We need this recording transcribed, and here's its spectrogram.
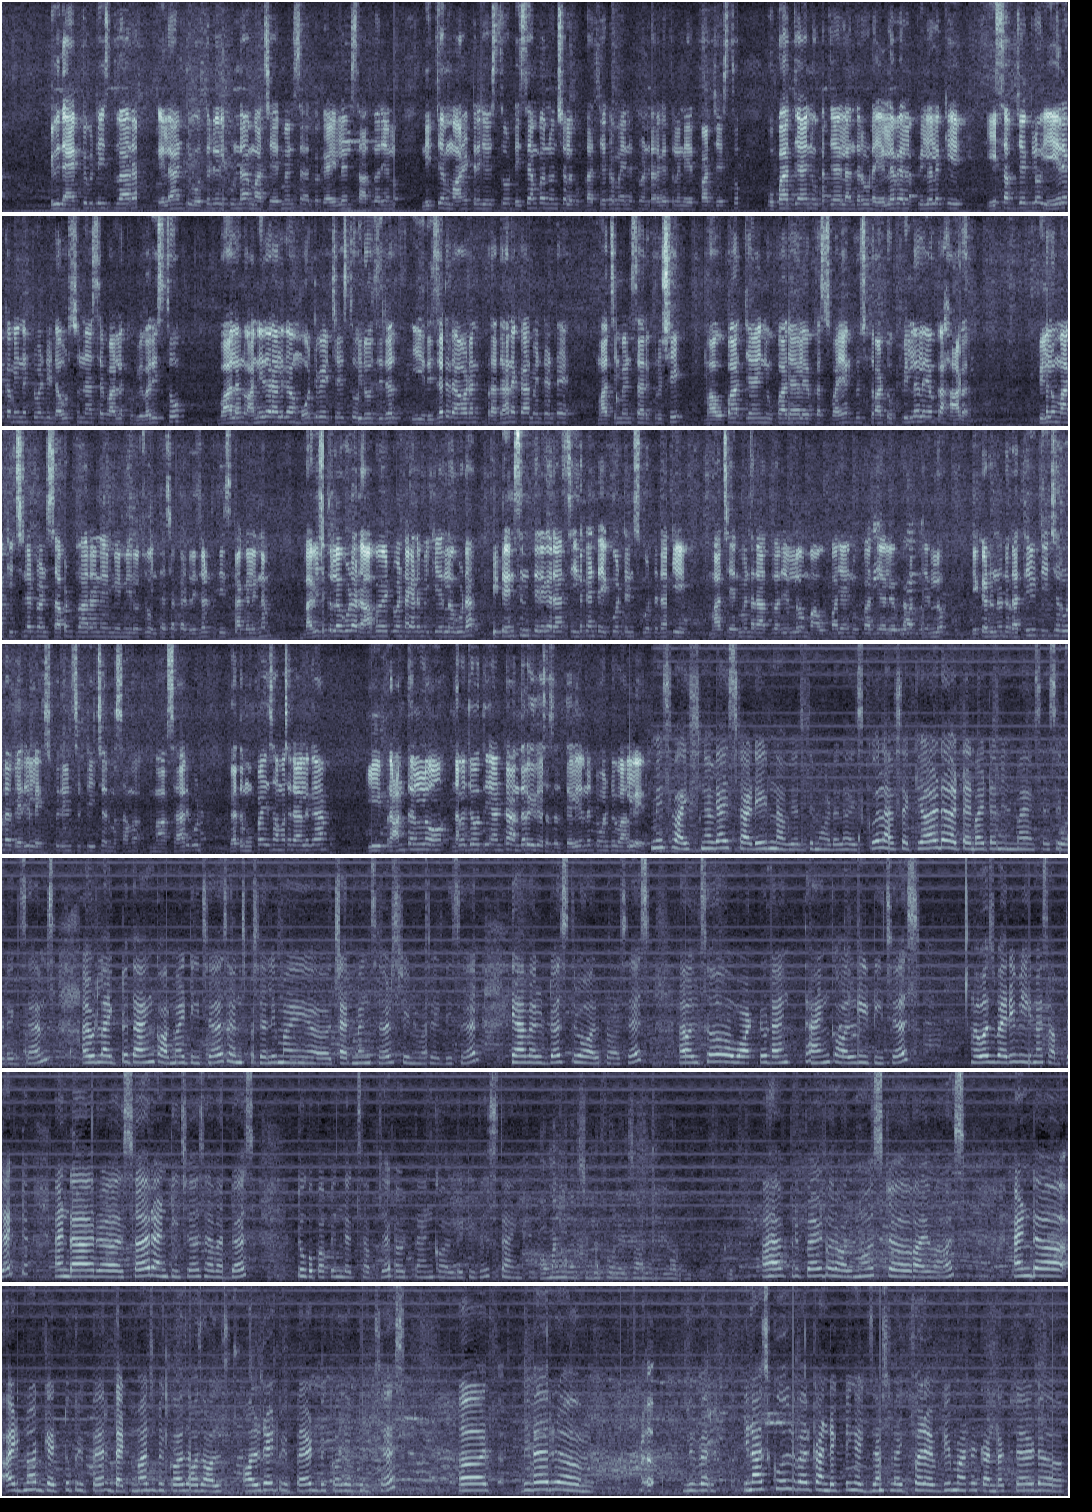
వివిధ యాక్టివిటీస్ ద్వారా ఎలాంటి ఒత్తిడి లేకుండా మా చైర్మన్ సార్ యొక్క గైడ్ లైన్స్ ఆధ్వర్యంలో నిత్యం మానిటరింగ్ చేస్తూ డిసెంబర్ నుంచి వాళ్ళకు ప్రత్యేకమైనటువంటి తరగతులను ఏర్పాటు చేస్తూ ఉపాధ్యాయుని ఉపాధ్యాయులందరూ కూడా ఎల్లవేళ పిల్లలకి ఏ సబ్జెక్ట్లో ఏ రకమైనటువంటి డౌట్స్ ఉన్నా సరే వాళ్ళకు వివరిస్తూ వాళ్ళను అన్ని రకాలుగా మోటివేట్ చేస్తూ ఈరోజు రిజల్ట్ ఈ రిజల్ట్ రావడానికి ప్రధాన కారణం ఏంటంటే మా చైర్మన్ సార్ కృషి మా ఉపాధ్యాయుని ఉపాధ్యాయుల యొక్క స్వయం కృషితో పాటు పిల్లల యొక్క హార్డ్ వర్క్. పిల్లలు మాకు ఇచ్చినటువంటి సపోర్ట్ ద్వారానే మేము ఈరోజు ఇంత చక్కటి రిజల్ట్ తీసుకురాగలిగినాం. భవిష్యత్తులో కూడా రాబోయేటువంటి అకాడమిక్ ఇయర్లో కూడా ఈ టెన్షన్ తిరగరాసి ఇంతకంటే ఎక్కువ టెన్స్ కొట్టడానికి మా చైర్మన్ సార్ ఆధ్వర్యంలో మా ఉపాధ్యాయుని ఉపాధ్యాయుల యొక్క ఆధ్వర్యంలో ఇక్కడ ఉన్న ప్రతి టీచర్ కూడా వెరీ ఎక్స్పీరియన్స్ టీచర్ మా సమ మా సార్ కూడా గత ముప్పై సంవత్సరాలుగా ఈ ప్రాంతంలో నవజ్యోతి అంటే అందరికీ తెలుసు అసలు తెలియనటువంటి వాళ్ళే Miss Vaishnavi, I studied Navyajiti Model High School. I have secured uh, 10 by 10 in my SSC board exams. I would like to thank all my teachers and especially my uh, chairman sir, Srinivas Reddy sir. They have helped us through all process. I also want to thank, thank all the teachers. I was very weak in a subject and our uh, sir and teachers have helped us to cope up in that subject. I would thank all the teachers. Thank you. How many years before exam you are prepared? I have prepared for almost uh, five hours, and uh, I did not get to prepare that much because I was al- already prepared because of the teachers. Uh, we were um, uh, we were in our school we were conducting exams like for every month we conducted uh,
